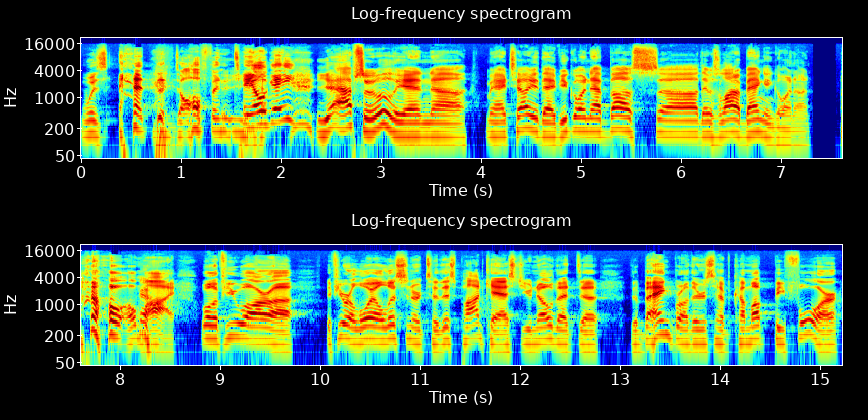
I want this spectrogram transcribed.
was at the Dolphin tailgate? Yeah, absolutely. And uh, may I tell you that if you go in that bus, uh, there was a lot of banging going on. oh, oh my. Well, if you are uh, if you're a loyal listener to this podcast, you know that uh, the Bang Brothers have come up before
